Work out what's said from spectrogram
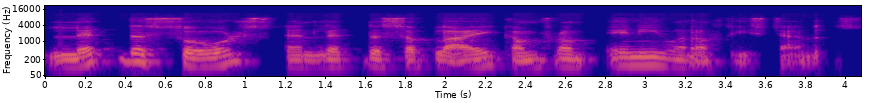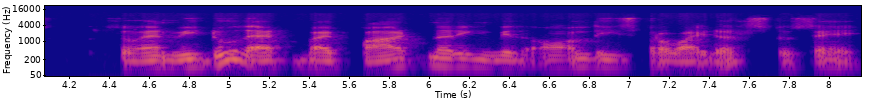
let the source and let the supply come from any one of these channels. So, and we do that by partnering with all these providers to say,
